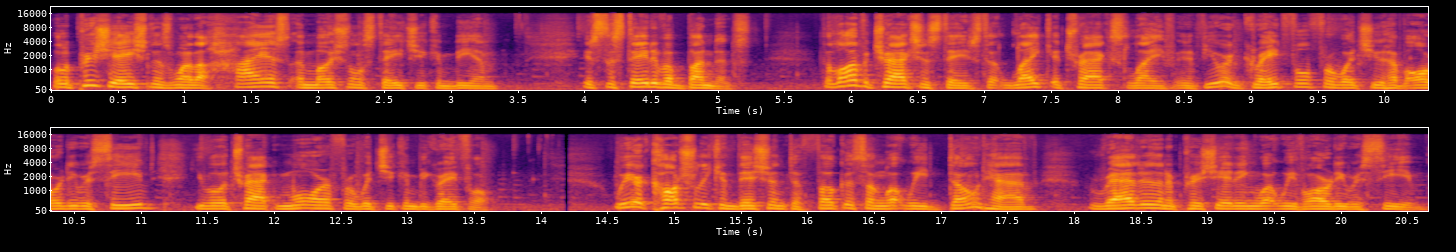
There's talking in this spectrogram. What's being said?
Well, appreciation is one of the highest emotional states you can be in. It's the state of abundance. The law of attraction states that like attracts life, and if you are grateful for what you have already received, you will attract more for which you can be grateful. We are culturally conditioned to focus on what we don't have rather than appreciating what we've already received.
